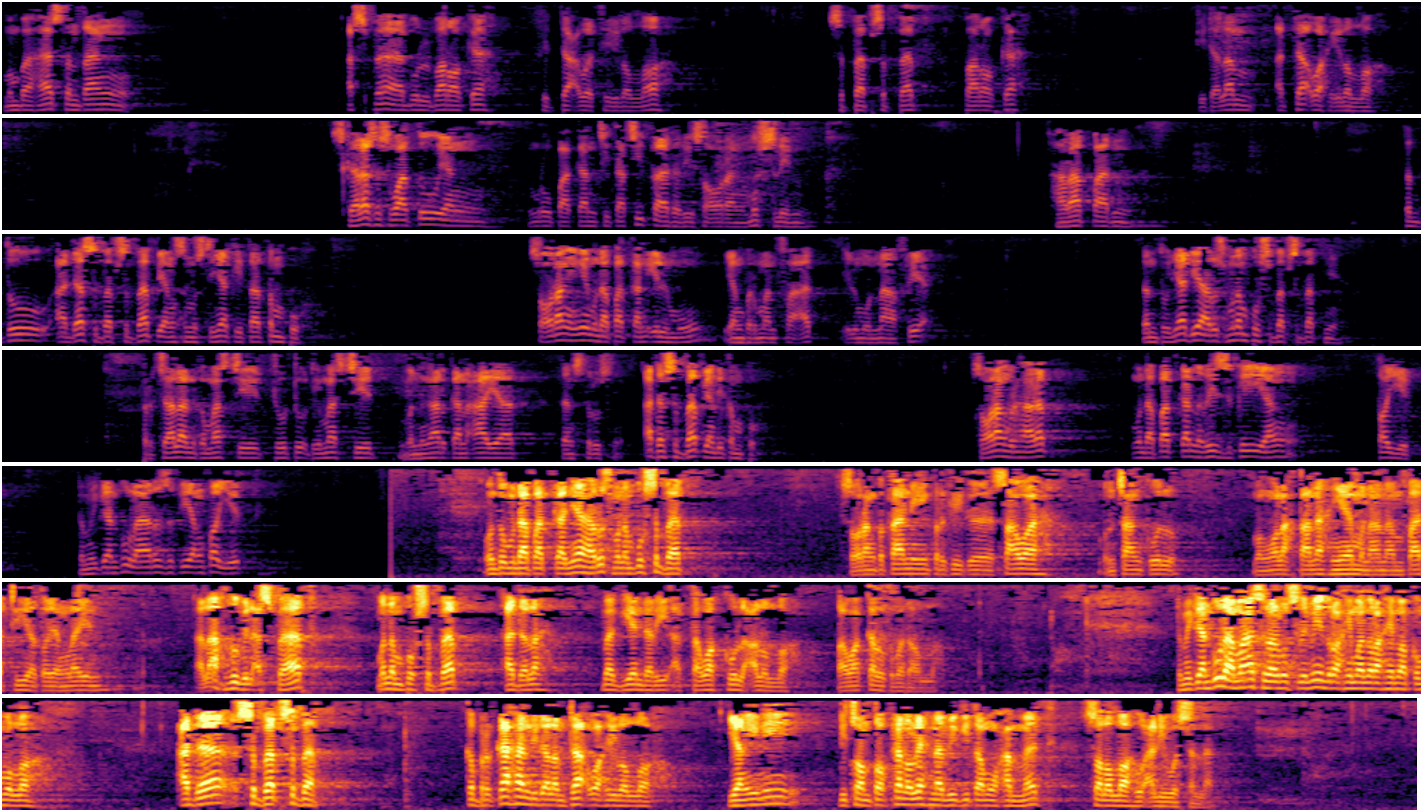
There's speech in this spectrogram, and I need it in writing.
membahas tentang asbabul barakah fi da'wati ilallah sebab-sebab barakah di dalam ad-da'wah ilallah. Segala sesuatu yang merupakan cita-cita dari seorang muslim harapan tentu ada sebab-sebab yang semestinya kita tempuh. Seorang ingin mendapatkan ilmu yang bermanfaat, ilmu nafi', tentunya dia harus menempuh sebab-sebabnya. Berjalan ke masjid, duduk di masjid, mendengarkan ayat, dan seterusnya. Ada sebab yang ditempuh. Seorang berharap mendapatkan rizki yang toyib. Demikian pula rezeki yang toyib. Untuk mendapatkannya harus menempuh sebab. Seorang petani pergi ke sawah, mencangkul, mengolah tanahnya, menanam padi atau yang lain. Al-akhdhu bil asbab, menempuh sebab adalah bagian dari at-tawakkul Allah. Tawakal kepada Allah. Demikian pula ma'asyiral muslimin rahiman rahimakumullah. Ada sebab-sebab keberkahan di dalam dakwah ilallah yang ini dicontohkan oleh Nabi kita Muhammad sallallahu alaihi wasallam.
